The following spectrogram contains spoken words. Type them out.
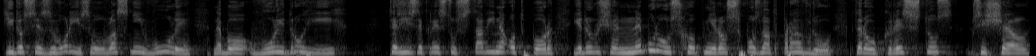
Ti, kdo si zvolí svou vlastní vůli nebo vůli druhých, kteří se Kristus staví na odpor, jednoduše nebudou schopni rozpoznat pravdu, kterou Kristus přišel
